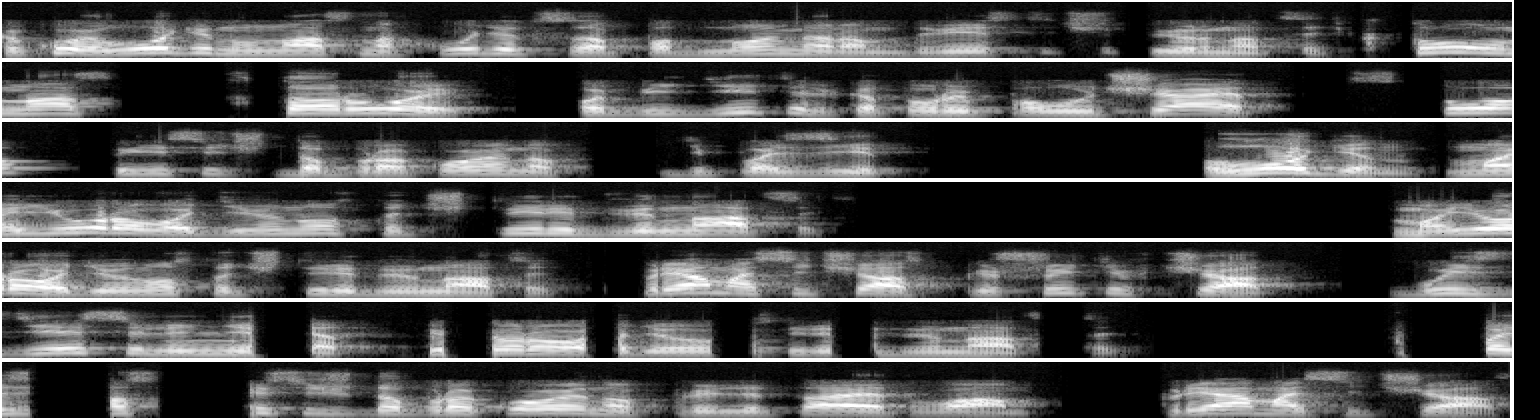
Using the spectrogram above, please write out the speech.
Какой логин у нас находится под номером 214? Кто у нас второй победитель, который получает 100 тысяч доброкоинов депозит? Логин Майорова 9412. Майорова 9412. Прямо сейчас пишите в чат, вы здесь или нет. Майорова 9412. 100 тысяч доброкоинов прилетает вам прямо сейчас.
